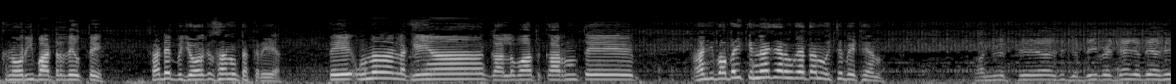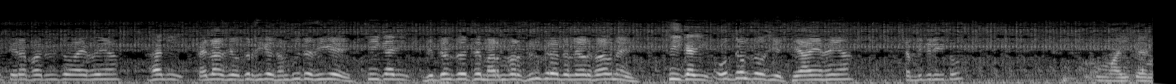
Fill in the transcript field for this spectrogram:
ਖਨੌਰੀ ਬਾਰਡਰ ਦੇ ਉੱਤੇ ਸਾਡੇ ਬਜ਼ੁਰਗ ਸਾਨੂੰ ਟੱਕਰੇ ਆ ਤੇ ਉਹਨਾਂ ਨਾਲ ਲੱਗੇ ਆ ਗੱਲਬਾਤ ਕਰਨ ਤੇ ਹਾਂਜੀ ਬਾਬਾ ਜੀ ਕਿੰਨਾ ਚਿਰ ਹੋ ਗਿਆ ਤੁਹਾਨੂੰ ਇੱਥੇ ਬੈਠਿਆਂ ਨੂੰ? ਸਾਨੂੰ ਇੱਥੇ ਅਸੀਂ ਜੱਦੀ ਹੀ ਬੈਠੇ ਹਾਂ ਜਦ ਅਸੀਂ 13 ਫਰਵਰੀ ਤੋਂ ਆਏ ਹੋਏ ਹਾਂ। ਹਾਂਜੀ। ਪਹਿਲਾਂ ਅਸੀਂ ਉਧਰ ਸੀਗੇ ਸੰਭੂ ਤੇ ਸੀਗੇ। ਠੀਕ ਹੈ ਜੀ। ਜਿੱਦਣ ਤੋਂ ਇੱਥੇ ਮਰਨਵਰ ਸ਼ੁਰੂ ਕਰਿਆ ਦੱਲੇਵਾਲ ਸਾਹਿਬ ਨੇ। ਠੀਕ ਹੈ ਜੀ। ਉਦੋਂ ਤੋਂ ਅਸੀਂ ਇੱਥੇ ਆਏ ਹੋਏ ਹਾਂ। 26 ਤਰੀਕ ਤੋਂ ਮਾਈਕ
